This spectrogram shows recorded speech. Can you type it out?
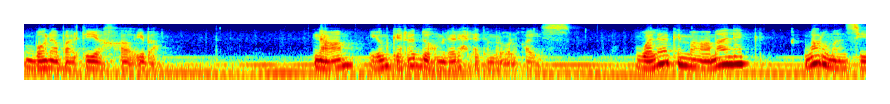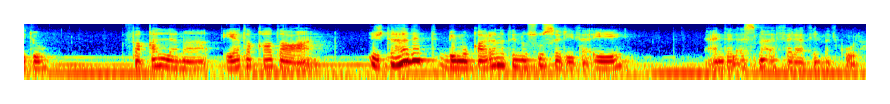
بونابرتية خائبة. نعم يمكن ردهم لرحلة امرؤ القيس. ولكن مع مالك ورومانسيته فقلما يتقاطعان. اجتهدت بمقارنة النصوص الرثائية عند الأسماء الثلاث المذكورة.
